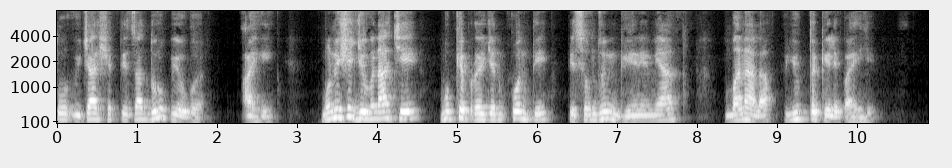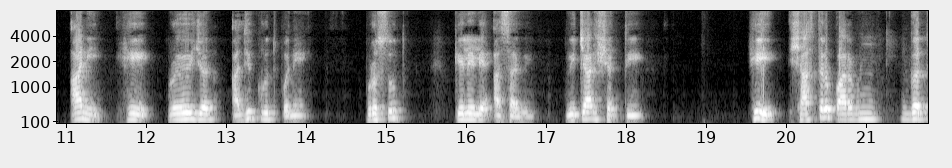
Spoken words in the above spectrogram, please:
तो विचारशक्तीचा दुरुपयोग आहे. मनुष्य जीवनाचे मुख्य प्रयोजन कोणते ते समजून घेण्यात मनाला युक्त केले पाहिजे. आणि हे प्रयोजन अधिकृतपणे प्रस्तुत केलेले असावे. विचारशक्ती ही शास्त्र पारंगत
